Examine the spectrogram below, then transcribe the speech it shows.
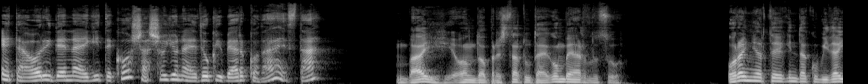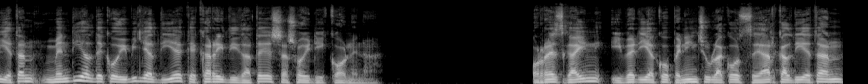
eta hori dena egiteko sasoiona eduki beharko da, ez da? Bai, ondo prestatuta egon behar duzu. Orain arte egindako bidaietan, mendialdeko ibilaldiek ekarri didate sasoirik onena. Horrez gain, Iberiako penintsulako zeharkaldietan,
